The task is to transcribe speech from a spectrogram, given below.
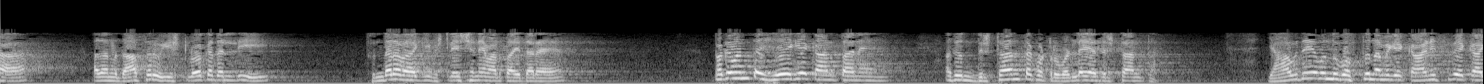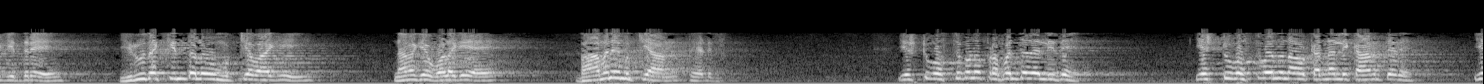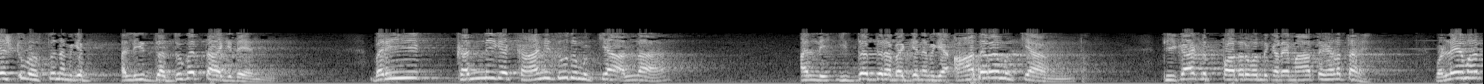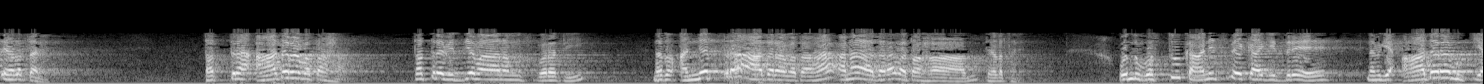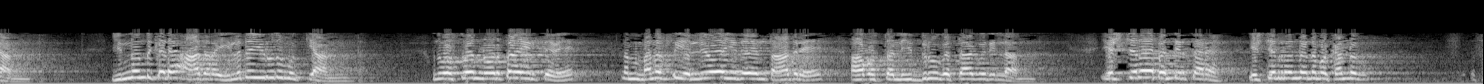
ಅದನ್ನು ದಾಸರು ಈ ಶ್ಲೋಕದಲ್ಲಿ ಸುಂದರವಾಗಿ ವಿಶ್ಲೇಷಣೆ ಮಾಡ್ತಾ ಇದ್ದಾರೆ. ಭಗವಂತ ಹೇಗೆ ಕಾಣ್ತಾನೆ? ಅದೊಂದು ದೃಷ್ಟಾಂತ ಕೊಟ್ಟರು ಒಳ್ಳೆಯ ದೃಷ್ಟಾಂತ. ಯಾವುದೇ ಒಂದು ವಸ್ತು ನಮಗೆ ಕಾಣಿಸಬೇಕಾಗಿದ್ದರೆ ಇರುವುದಕ್ಕಿಂತಲೂ ಮುಖ್ಯವಾಗಿ ನಮಗೆ ಒಳಗೆ ಭಾವನೆ ಮುಖ್ಯ ಅಂತ ಹೇಳಿದರು. ಎಷ್ಟು ವಸ್ತುಗಳು ಪ್ರಪಂಚದಲ್ಲಿದೆ? ಎಷ್ಟು ವಸ್ತುವನ್ನು ನಾವು ಕಣ್ಣಲ್ಲಿ ಕಾಣುತ್ತೇವೆ? ಎಷ್ಟು ವಸ್ತು ನಮಗೆ ಅಲ್ಲಿ ಇದ್ದದ್ದು ಗೊತ್ತಾಗಿದೆ ಬರೀ ಕಣ್ಣಿಗೆ ಕಾಣಿಸುವುದು ಮುಖ್ಯ ಅಲ್ಲ, ಅಲ್ಲಿ ಇದ್ದದ್ದರ ಬಗ್ಗೆ ನಮಗೆ ಆದರ ಮುಖ್ಯ ಅಂತ. ಟೀಕಾಕೃತ್ಪಾದರು ಒಂದು ಕಡೆ ಮಾತು ಹೇಳ್ತಾರೆ ಒಳ್ಳೆಯ ಮಾತು ಹೇಳ್ತಾರೆ ತತ್ರ ಆದರವತಃ, ತತ್ರ ವಿದ್ಯಮಾನಂ ಸ್ಮರತಿ ನದು ಅನ್ಯತ್ರ ಆಧಾರವತಃ ಅನಾಧಾರವತಃ ಅಂತ ಹೇಳ್ತಾರೆ. ಒಂದು ವಸ್ತು ಕಾಣಿಸಬೇಕಾಗಿದ್ರೆ ನಮಗೆ ಆದರ ಮುಖ್ಯ ಅಂತ. ಇನ್ನೊಂದು ಕಡೆ ಆದರ ಇಲ್ಲದೆ ಇರುವುದು ಮುಖ್ಯ ಅಂತ. ಒಂದು ವಸ್ತುವನ್ನು ನೋಡ್ತಾ ಇರ್ತೇವೆ, ನಮ್ಮ ಮನಸ್ಸು ಎಲ್ಲಿಯೋ ಇದೆ ಅಂತ ಆದರೆ ಆ ವಸ್ತು ಅಲ್ಲಿ ಇದ್ರೂ ಗೊತ್ತಾಗುವುದಿಲ್ಲ ಅಂತ. ಎಷ್ಟು ಜನ ಬಂದಿರ್ತಾರೆ, ಎಷ್ಟು ಜನರನ್ನು ನಮ್ಮ ಕಣ್ಣು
